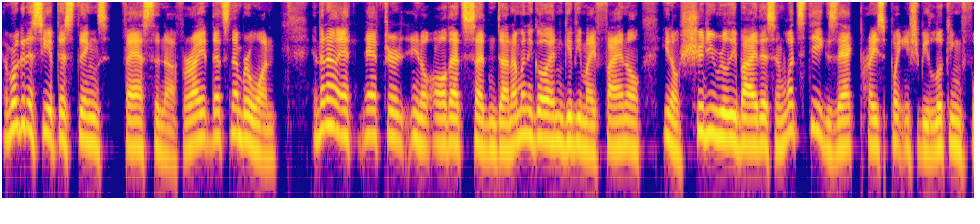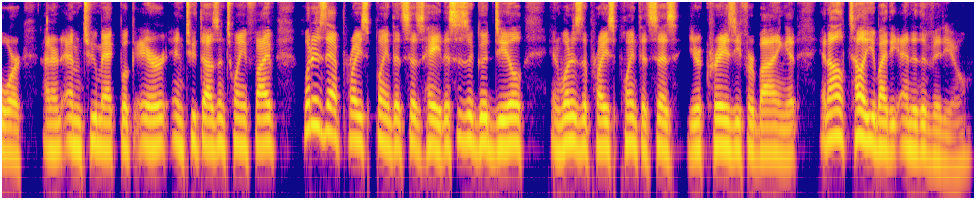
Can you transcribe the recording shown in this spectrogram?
And we're going to see if this thing's fast enough, all right? That's number one. And then after, you know, all that's said and done, I'm going to go ahead and give you my final, you know, should you really buy this? And what's the exact price point you should be looking for on an M2 MacBook Air in 2025? What is that price point that says, hey, this is a good deal? And what is the price point that says you're crazy for buying it? And I'll tell you by the end of the video.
